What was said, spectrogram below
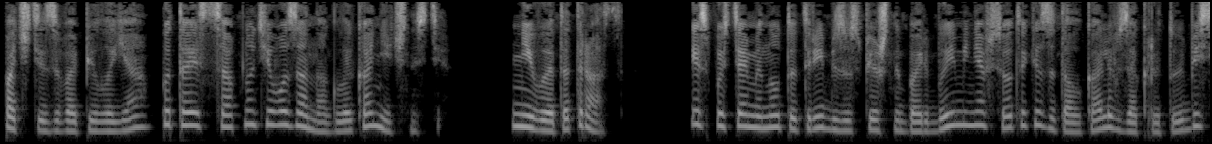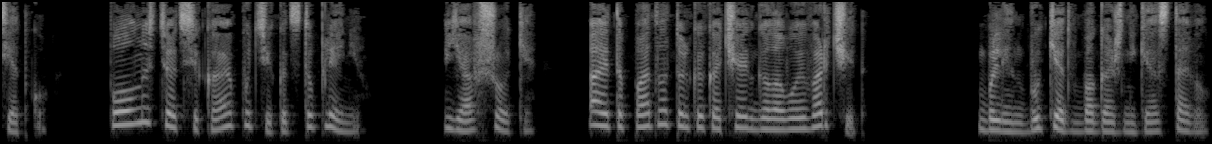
Почти завопила я, пытаясь цапнуть его за наглые конечности. Не в этот раз. И спустя минуты три безуспешной борьбы меня все-таки затолкали в закрытую беседку, полностью отсекая пути к отступлению. Я в шоке. А эта падла только качает головой и ворчит. Блин, букет в багажнике оставил.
